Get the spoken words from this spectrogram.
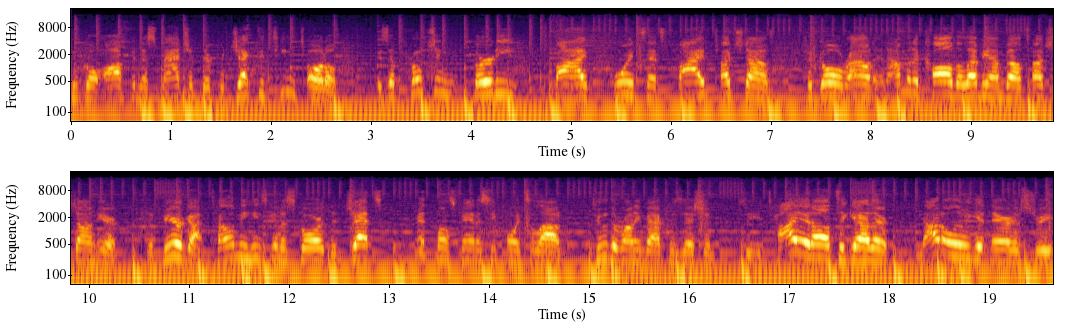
to go off in this matchup. Their projected team total is approaching 35 points. That's five touchdowns to go around. And I'm going to call the Le'Veon Bell touchdown here. The beer gut telling me he's going to score. The Jets, fifth most fantasy points allowed to the running back position. So you tie it all together. Not only do we get Narrative Street,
